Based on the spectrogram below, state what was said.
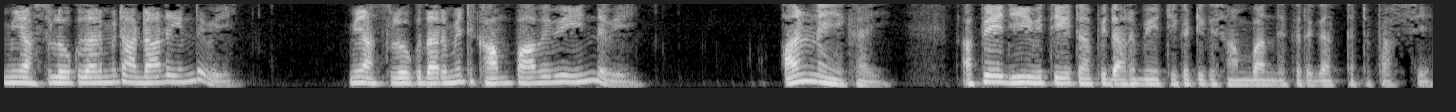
මේ අෂ්ටලෝක ධර්මයට අඩාඩ ඉන්න වෙයි. මේ අෂ්ටලෝක ධර්මයට කම්පා වෙවි ඉන්න වෙයි. අන්න ඒකයි. අපේ ජීවිතයට අපි ධර්මයේ ටික ටික සම්බන්ධ කරගත්තට පස්සේ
